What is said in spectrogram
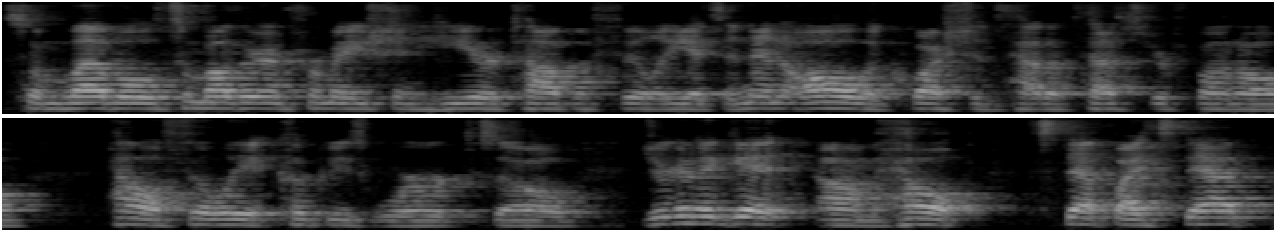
some levels, some other information here, top affiliates, and then all the questions, how to test your funnel, how affiliate cookies work. So you're going to get um, help step by step.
